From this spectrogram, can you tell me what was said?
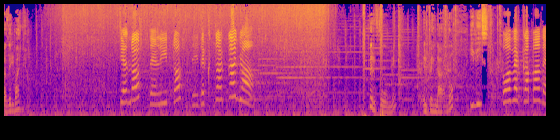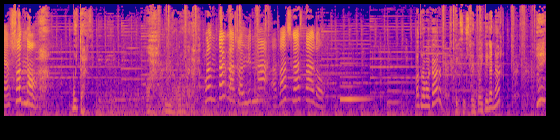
Del baño. Siendo delito directo al caño. Perfume, el peinado y listo. Pobre capa de eso no. Voy tarde. Ah, una hora varada. ¿Cuánta gasolina has gastado? A trabajar, que sustento hay que ganar. ¡Eh!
